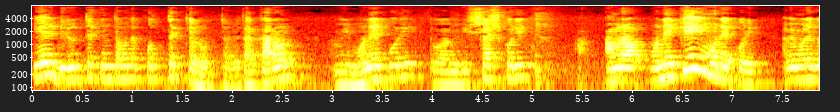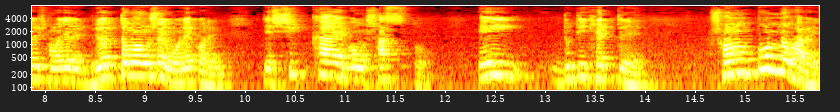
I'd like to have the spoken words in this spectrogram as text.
এর বিরুদ্ধে কিন্তু আমাদের প্রত্যেককে লড়তে হবে। তার কারণ আমি মনে করি এবং আমি বিশ্বাস করি, আমরা অনেকেই মনে করি, আমি মনে করি সমাজের বৃহত্তম অংশই মনে করেন যে শিক্ষা এবং স্বাস্থ্য এই দুটি ক্ষেত্রে সম্পূর্ণভাবে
